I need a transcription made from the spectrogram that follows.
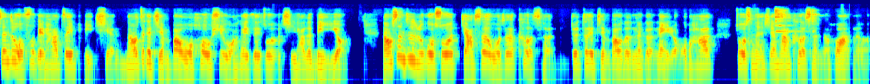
甚至我付给他这一笔钱，然后这个简报我后续我还可以再做其他的利用。然后，甚至如果说假设我这个课程就这个简报的那个内容，我把它做成线上课程的话呢，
